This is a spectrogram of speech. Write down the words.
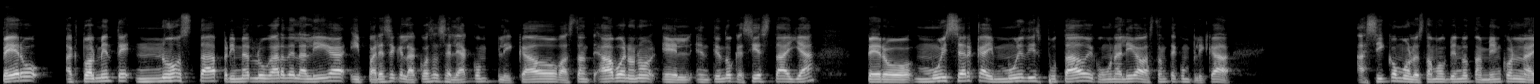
Pero actualmente no está a primer lugar de la liga y parece que la cosa se le ha complicado bastante. Ah, bueno, no, el, entiendo que sí está ya, pero muy cerca y muy disputado y con una liga bastante complicada. Así como lo estamos viendo también con la,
